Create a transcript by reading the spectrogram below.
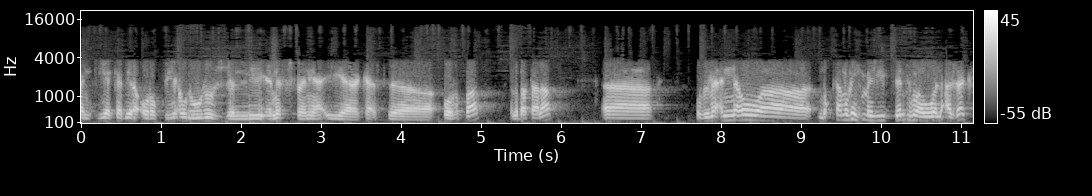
أندية كبيرة أوروبية والولوج لنصف نهائي كأس آه، أوروبا البطلة. وبما أنه نقطة مهمة جدا وهو الأجاكس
